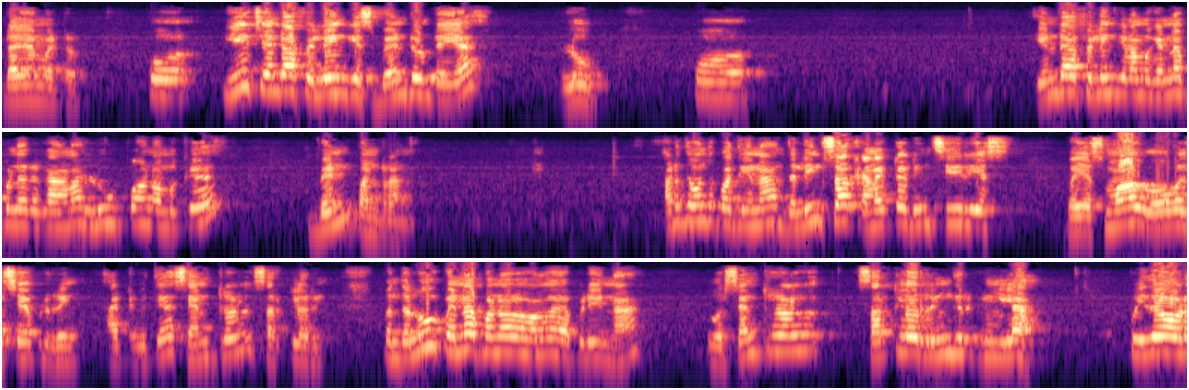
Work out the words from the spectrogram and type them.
டயாமீட்டர் இப்போது each end of link is பெண்டுடைய லூப் இப்போ எண்ட் ஆஃப் லிங்க் நமக்கு என்ன பண்ணியிருக்காங்கன்னா லூப்பாக நமக்கு பெண்ட் பண்ணுறாங்க அடுத்து வந்து பார்த்தீங்கன்னா the links are connected in series by a small oval shaped ring at with a central circular இப்போ இந்த லூப் என்ன பண்ணுவாங்க அப்படின்னா ஒரு சென்ட்ரல் சர்க்குலர் ரிங் இருக்குங்களா? இப்போ இதோட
